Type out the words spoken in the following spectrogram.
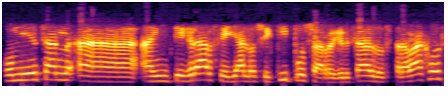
comienzan a, a integrarse ya los equipos, a regresar a los trabajos,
